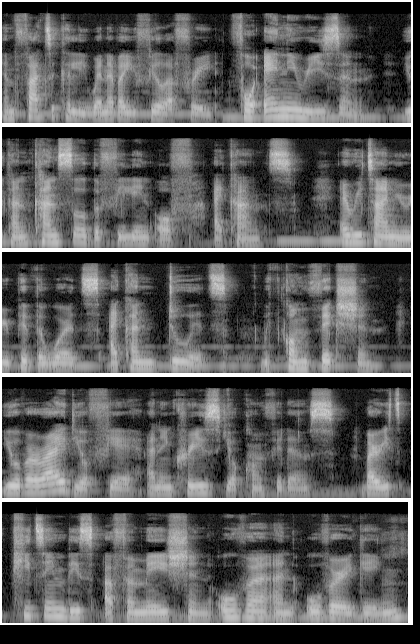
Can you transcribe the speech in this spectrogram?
emphatically whenever you feel afraid, for any reason, you can cancel the feeling of I can't. Every time you repeat the words, I can do it, with conviction, you override your fear and increase your confidence. By repeating this affirmation over and over again,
